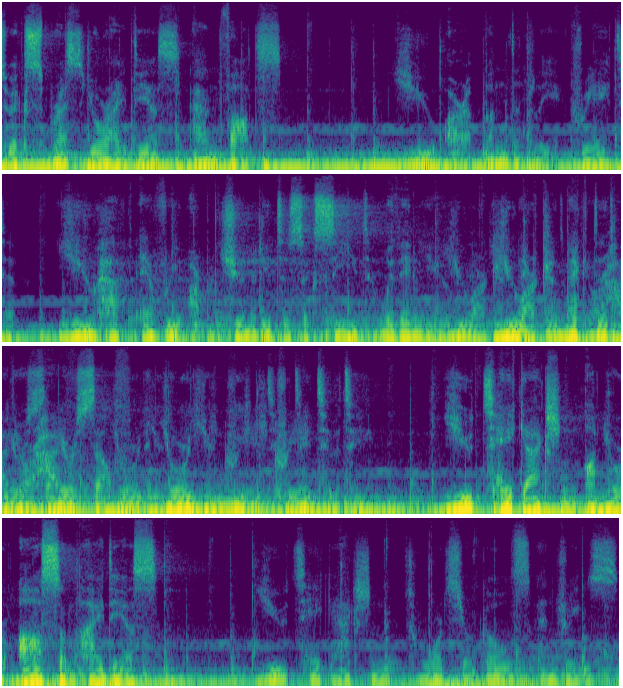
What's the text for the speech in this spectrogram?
to express your ideas and thoughts. You are abundantly creative. You have every opportunity to succeed within you. You are you are connected with your higher self, and your unique creativity. You take action on your awesome ideas. You take action towards your goals and dreams.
